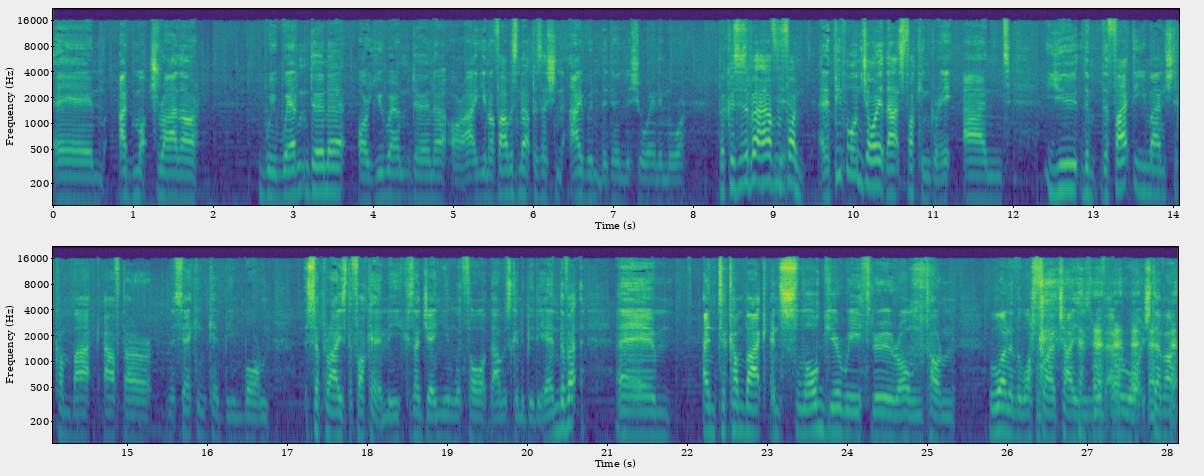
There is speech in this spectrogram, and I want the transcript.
um, I'd much rather we weren't doing it or you weren't doing it or I, you know, if I was in that position, I wouldn't be doing the show anymore because it's about having fun. And if people enjoy it, that's fucking great. And you, the the fact that you managed to come back after the second kid being born surprised the fuck out of me because I genuinely thought that was going to be the end of it. Um, and to come back and slog your way through Wrong Turn, one of the worst franchises we've ever watched ever.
